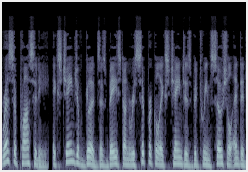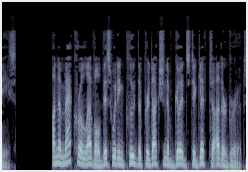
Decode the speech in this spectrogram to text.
Reciprocity, exchange of goods is based on reciprocal exchanges between social entities. On a macro level this would include the production of goods to gift to other groups.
